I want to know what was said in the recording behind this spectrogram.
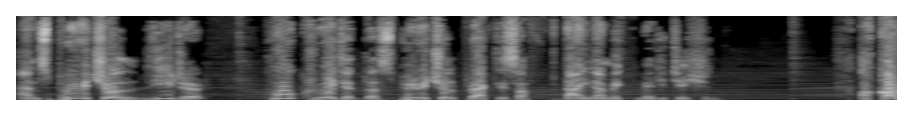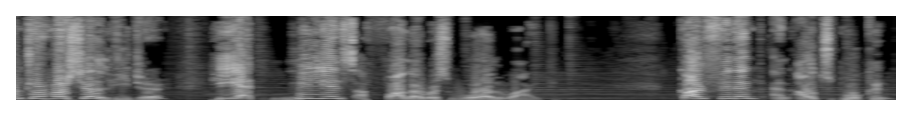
and spiritual leader who created the spiritual practice of dynamic meditation. A controversial leader, he had millions of followers worldwide. Confident and outspoken,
